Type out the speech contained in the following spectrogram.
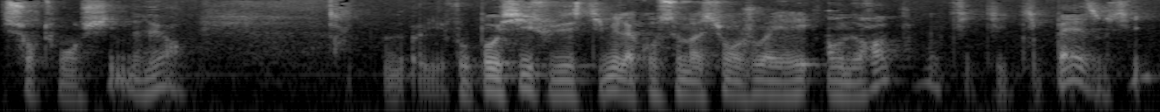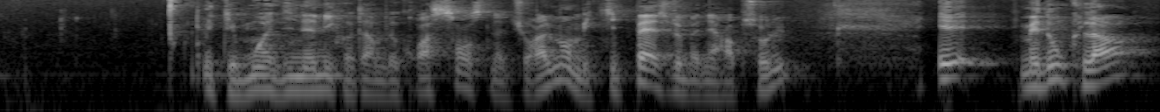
surtout en Chine d'ailleurs. Euh, il ne faut pas aussi sous-estimer la consommation en joaillerie en Europe, hein, qui, pèse aussi, mais qui est moins dynamique en termes de croissance naturellement, mais qui pèse de manière absolue. Et, mais donc là,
